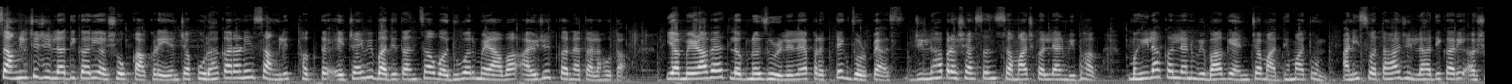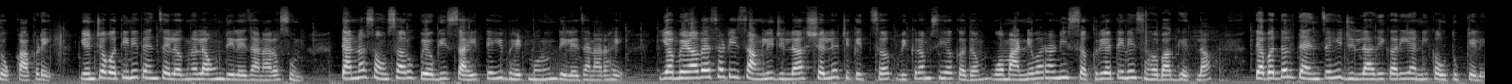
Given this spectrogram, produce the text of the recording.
सांगलीचे जिल्हाधिकारी अशोक काकडे यांच्या पुढाकाराने सांगलीत फक्त एच आय व्ही बाधितांचा वधूवर मेळावा आयोजित करण्यात आला होता. या मेळाव्यात लग्न जुळलेल्या प्रत्येक जोडप्यास जिल्हा प्रशासन समाज कल्याण विभाग महिला कल्याण विभाग यांच्या माध्यमातून आणि स्वतः जिल्हाधिकारी अशोक काकडे यांच्या वतीने त्यांचे लग्न लावून दिले जाणार असून त्यांना संसार उपयोगी साहित्यही भेट म्हणून दिले जाणार आहे. या मेळाव्यासाठी सांगली जिल्हा शल्य चिकित्सक विक्रमसिंह कदम व मान्यवरांनी सक्रियतेने सहभाग घेतला. त्याबद्दल त्यांचेही जिल्हाधिकारी यांनी कौतुक केले.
